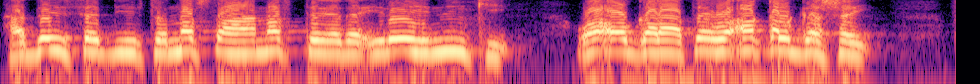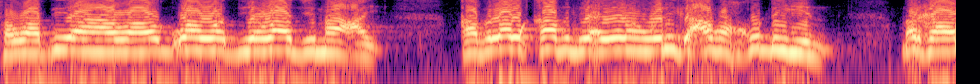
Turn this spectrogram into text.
haddaysa dhiibto nafsaha nafteeda ilayhi ninkii waa ogolaatay waa aqal gashay fawadiaha waa wadiya waa jimaacay. Qabla alqabdi ayadoon weli gacan wax ku dhigin. Markaa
